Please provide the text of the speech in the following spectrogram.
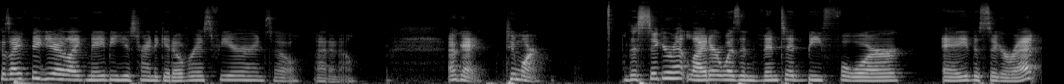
Because I figure, like, maybe he's trying to get over his fear, and so I don't know. Okay, two more. The cigarette lighter was invented before A, the cigarette,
